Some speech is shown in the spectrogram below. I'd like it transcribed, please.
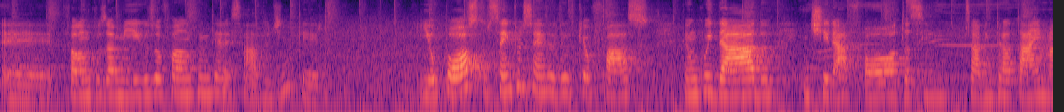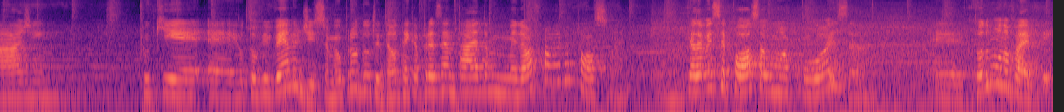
é, falando com os amigos ou falando com o interessado o dia inteiro. E eu posto 100% de tudo que eu faço. Tenho um cuidado em tirar foto, assim, sabe, em tratar a imagem. Porque é, eu estou vivendo disso, é meu produto, então eu tenho que apresentar da melhor forma que eu posso, né? Cada vez que você posta alguma coisa, é, todo mundo vai ver.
